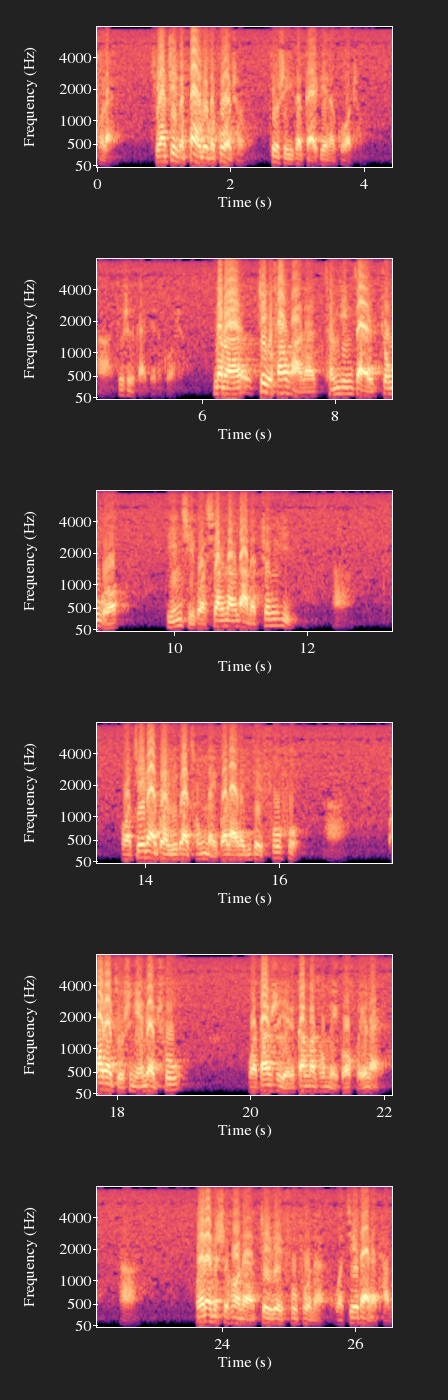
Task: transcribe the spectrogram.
出来。实际上，这个暴露的过程就是一个改变的过程啊，就是个改变的过程。那么，这个方法呢，曾经在中国引起过相当大的争议啊。我接待过一个从美国来的一对夫妇啊，他在九十年代初。我当时也是刚刚从美国回来，啊，回来的时候呢，这位夫妇呢，我接待了他们，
